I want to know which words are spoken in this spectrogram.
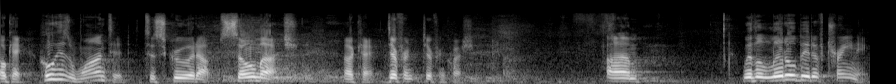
Okay, who has wanted to screw it up so much? Okay, different, different question. Um, with a little bit of training,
